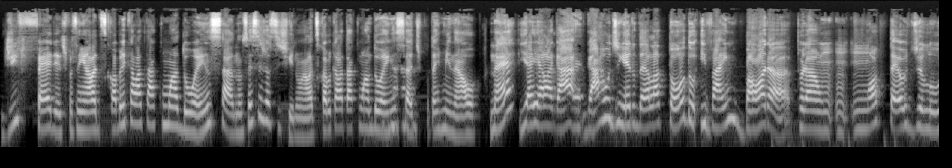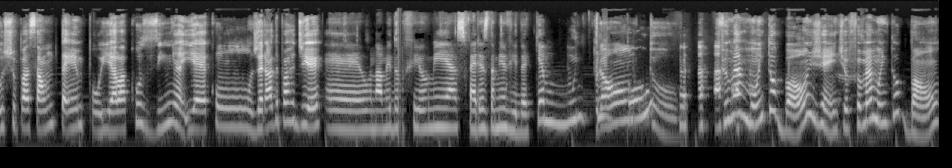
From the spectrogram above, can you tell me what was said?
de férias. Tipo assim, ela descobre que ela tá com uma doença. Não sei se vocês já assistiram. Ela descobre que ela tá com uma doença, tipo, terminal, né? E aí ela ga- agarra o dinheiro dela todo e vai embora pra um, um- um hotel de luxo passar um tempo. E ela cozinha e é com Gerard Depardieu. É, o nome do filme é As Férias da Minha Vida, que é muito bom. Pronto! o filme é muito bom, gente. O filme é muito bom.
